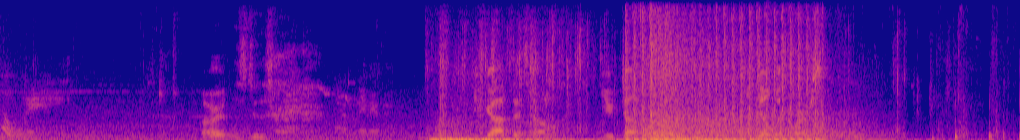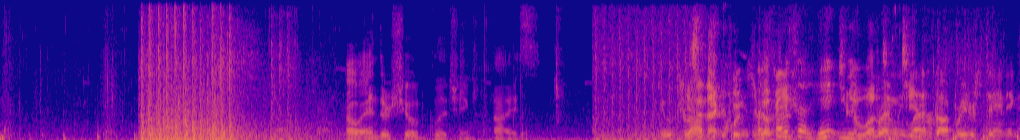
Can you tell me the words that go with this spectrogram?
No way. All right, let's do this. You got this, Donald. You've done worse. Dealt with worse. Oh, and their shield glitching. Nice. You have Isn't dropped that quick diffuser. Like, how does that hit to me? left Friendly, team last room? operator standing.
